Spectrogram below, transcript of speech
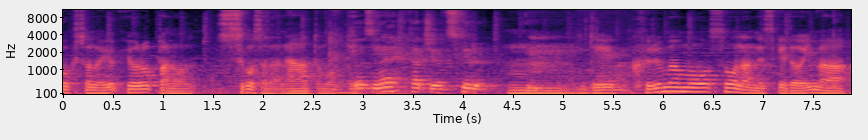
僕そのヨヨーロッパの凄さだなと思ってそうですね。価値を作る、うん。で車もそうなんですけど今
